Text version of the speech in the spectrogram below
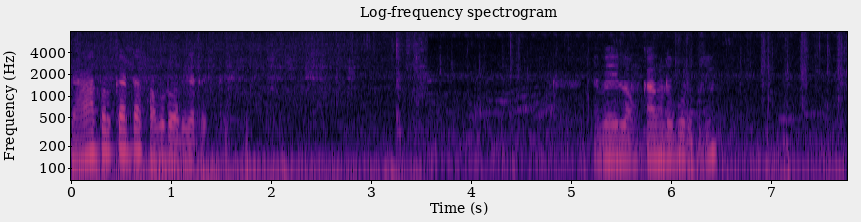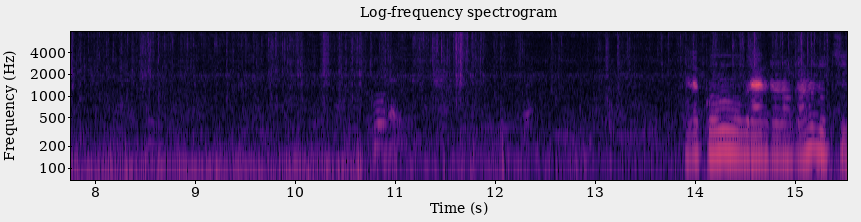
ଗାଁ ତରକାରୀଟା ସବୁଠୁ ଅଧିକା ଟେଷ୍ଟି ଏବେ ଏଇ ଲଙ୍କା ଗୁଣ୍ଡ ପଡ଼ୁଛି এটা କେଉଁ ବ୍ରାଣ୍ଡର ଲଙ୍କା ଆଣୁ ଲୁଚି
